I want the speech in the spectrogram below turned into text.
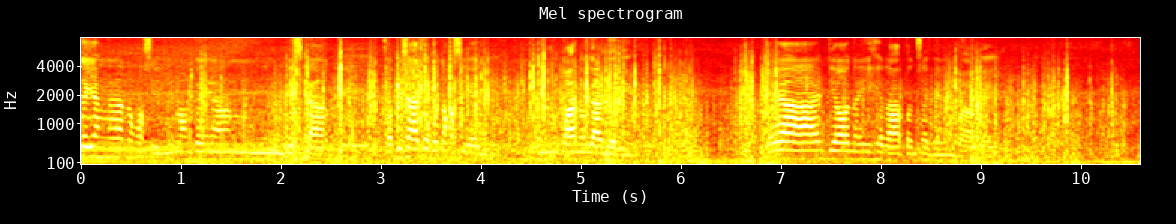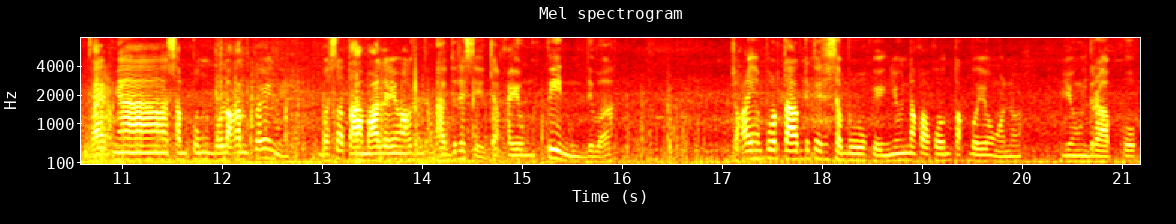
ganyang ano kasi yung mga ganyang kabisado ko na kasi yan eh. Kung paano gagawin. Kaya hindi ako nahihirapan sa ganyang bagay. Kahit nga sampung bulakan pa yun eh. Basta tama lang yung ad- address eh. Tsaka yung pin di ba? Tsaka yung importante kasi sa booking yung nakakontak mo yung ano yung drop off.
